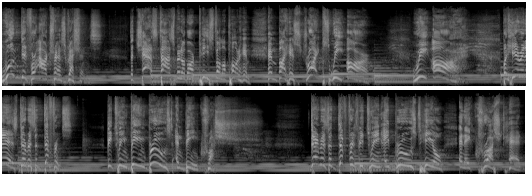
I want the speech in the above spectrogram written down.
wounded for our transgressions. The chastisement of our peace fell upon him, and by his stripes we are. We are. But here it is there is a difference between being bruised and being crushed. There is a difference between a bruised heel and a crushed head.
